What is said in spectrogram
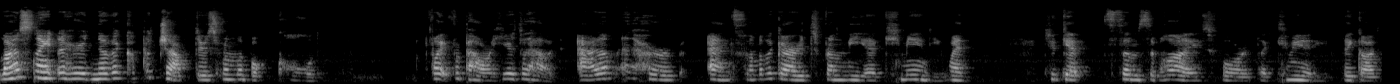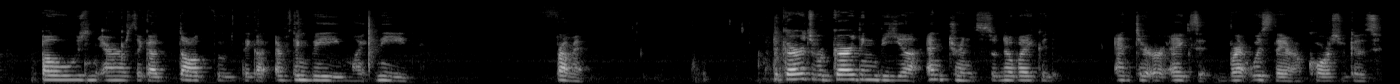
Last night I heard another couple of chapters from the book called Fight for Power. Here's what happened Adam and Herb and some of the guards from the uh, community went to get some supplies for the community. They got bows and arrows, they got dog food, they got everything they might need from it. The guards were guarding the uh, entrance so nobody could enter or exit. Brett was there, of course, because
